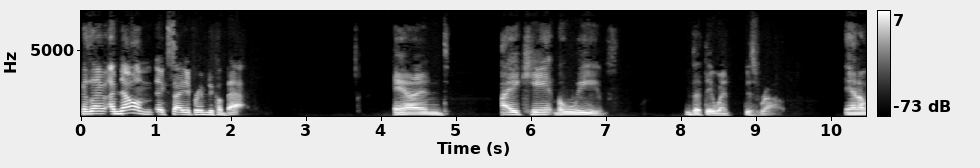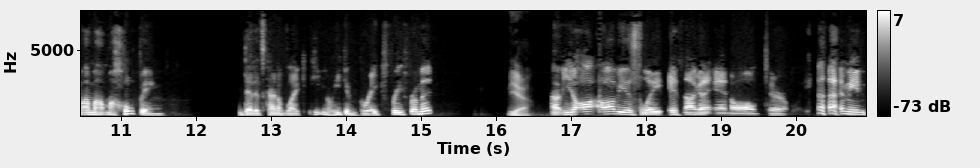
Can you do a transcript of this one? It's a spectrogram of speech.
because I'm I'm now I'm excited for him to come back. And I can't believe that they went this route and I'm, I'm I'm hoping that it's kind of like he- you know he can break free from it. Yeah. Uh, you know, obviously it's not going to end all terribly. I mean,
